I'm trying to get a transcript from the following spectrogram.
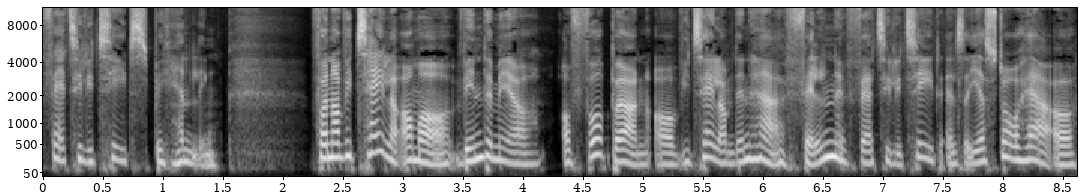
fertilitetsbehandling. For når vi taler om at vente med at, at få børn, og vi taler om den her faldende fertilitet, altså jeg står her og,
